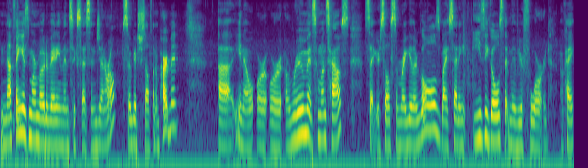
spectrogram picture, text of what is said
Nothing is more motivating than success in general. So get yourself an apartment, uh, you know, or, or a room at someone's house. Set yourself some regular goals by setting easy goals that move you forward. Okay,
